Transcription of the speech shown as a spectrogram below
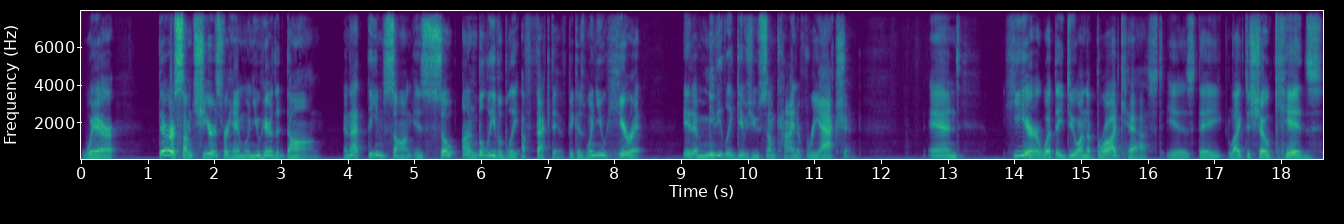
where there are some cheers for him when you hear the dong. And that theme song is so unbelievably effective because when you hear it, it immediately gives you some kind of reaction. And here, what they do on the broadcast is they like to show kids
